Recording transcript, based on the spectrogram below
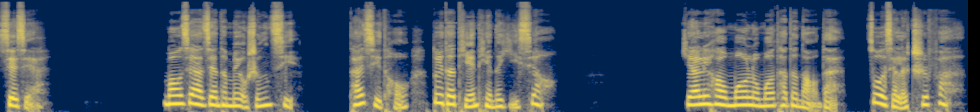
谢谢。”猫夏见他没有生气，抬起头对他甜甜的一笑。严立浩摸了摸他的脑袋，坐下来吃饭。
